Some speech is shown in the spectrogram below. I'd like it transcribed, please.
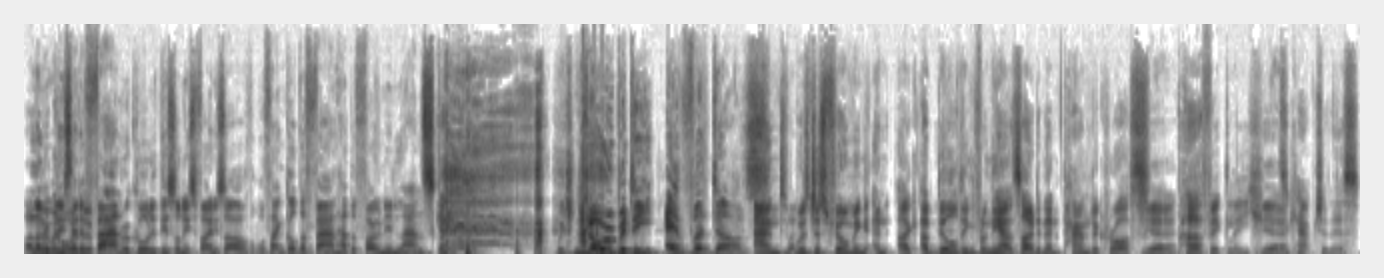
I love it when he said a fan recorded this on his phone. He's like, oh, well, thank God the fan had the phone in landscape, which nobody ever does. and When- was just filming an, like a building from the outside and then panned across Yeah. perfectly Yeah. to capture this.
